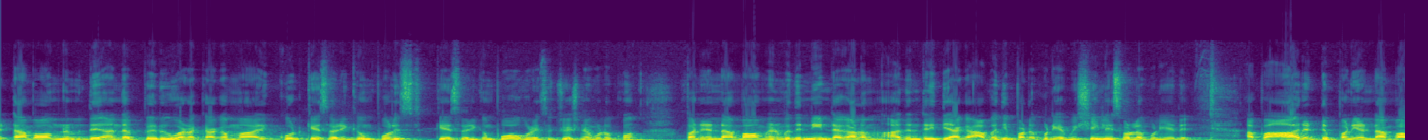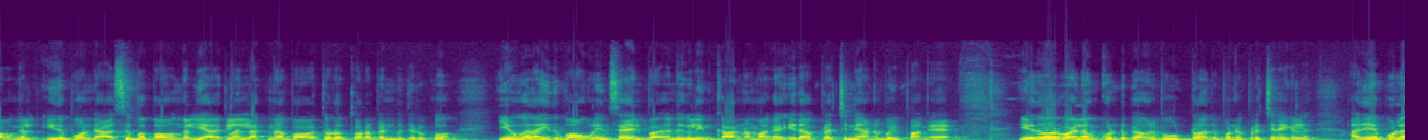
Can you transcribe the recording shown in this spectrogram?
எட்டாம் பாவம் இருந்து அந்த பெரு வழக்காக மாறி கோர்ட் கேஸ் வரைக்கும் போலீஸ் கேஸ் வரைக்கும் போகக்கூடிய சுச்சுவேஷனை கொடுக்கும். பன்னிரெண்டாம் பாவம் என்பது நீண்ட காலம் அதன் ரீதியாக அவதிப்படக்கூடிய விஷயங்களையும் சொல்லக்கூடியது. அப்போ ஆறு எட்டு பன்னிரெண்டாம் பாவங்கள் இது போன்ற அசுப பாவங்கள் யாருக்கெல்லாம் லக்ன பாவத்தோட தொடர்பு என்பது இருக்கோ இவங்க தான் இது அவங்களின் செயல்பாடுகளின் காரணமாக ஏதாவது பிரச்சனையை அனுபவிப்பாங்க. ஏதோ ஒரு வகையில் அவங்க கொண்டு போய் அவங்களுக்கு விட்டோம் அது போன்ற பிரச்சனைகள். அதே போல்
